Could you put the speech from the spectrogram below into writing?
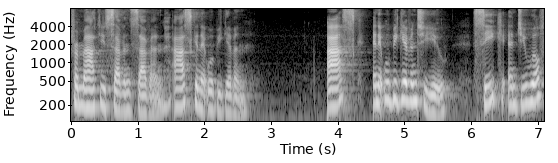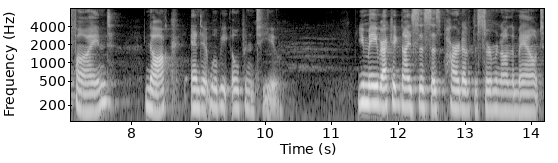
from Matthew 7 7 Ask and it will be given. Ask and it will be given to you. Seek and you will find. Knock and it will be opened to you. You may recognize this as part of the Sermon on the Mount,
